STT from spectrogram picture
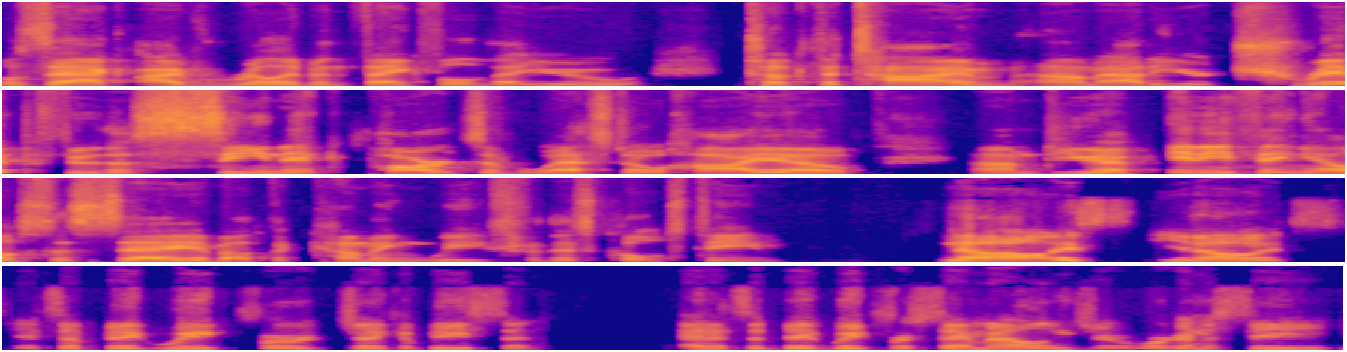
Well, Zak, I've really been thankful that you took the time um, out of your trip through the scenic parts of West Ohio. Um, do you have anything else to say about the coming weeks for this Colts team? No, it's you know it's it's a big week for Jacob Eason, and it's a big week for Sam Ehlinger. We're going to see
